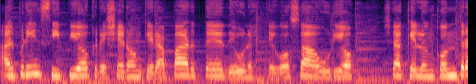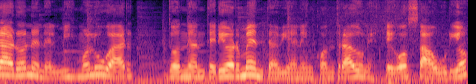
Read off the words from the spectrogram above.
Al principio creyeron que era parte de un estegosaurio, ya que lo encontraron en el mismo lugar donde anteriormente habían encontrado un estegosaurio,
